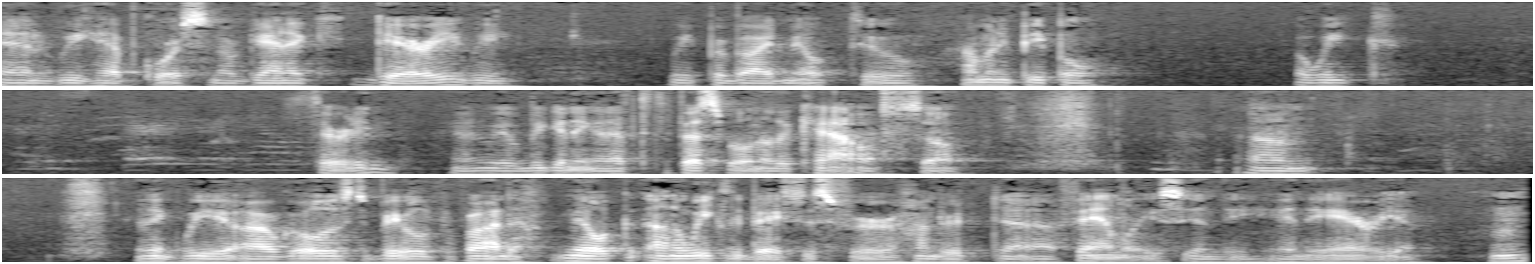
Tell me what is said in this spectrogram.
and we have, of course, an organic dairy. We we provide milk to how many people a week? Thirty and we'll be getting after the festival another cow. So um, I think we our goal is to be able to provide milk on a weekly basis for hundred uh, families in the in the area. Hmm?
